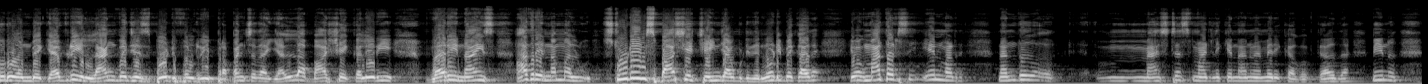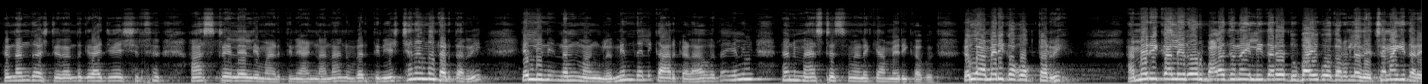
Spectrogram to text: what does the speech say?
ಊರು ಅನ್ಬೇಕು. ಎವ್ರಿ ಲ್ಯಾಂಗ್ವೇಜ್ ಇಸ್ ಬ್ಯೂಟಿಫುಲ್ ರೀ. ಪ್ರಪಂಚದ ಎಲ್ಲ ಭಾಷೆ ಕಲೀರಿ. ವೆರಿ ನೈಸ್ ಆದರೆ ನಮ್ಮ ಸ್ಟೂಡೆಂಟ್ಸ್ ಭಾಷೆ ಚೇಂಜ್ ಆಗಿಬಿಟ್ಟಿದೆ. ನೋಡಿಬೇಕಾದ್ರೆ ಇವಾಗ ಮಾತಾಡಿಸಿ, ಏನು ಮಾಡಿದೆ? ನಂದು ಮ್ಯಾಸ್ಟರ್ಸ್ ಮಾಡಲಿಕ್ಕೆ ನಾನು ಅಮೇರಿಕಾಗೆ ಹೋಗ್ತೆ, ಹೌದಾ? ನೀನು, ನಂದು ಅಷ್ಟೇ, ನಂದು ಗ್ರ್ಯಾಜುಯೇಷನ್ ಆಸ್ಟ್ರೇಲಿಯಲ್ಲಿ ಮಾಡ್ತೀನಿ ಅಣ್ಣ. ನಾನು ಬರ್ತೀನಿ. ಎಷ್ಟು ಚೆನ್ನಾಗಿ ಮಾತಾಡ್ತಾರೆ ರೀ? ಎಲ್ಲಿ ನಮ್ಮ ಮಂಗ್ಳೂರು ನಿಮ್ಮದಲ್ಲಿ ಕಾರ್ಕಳ, ಹೌದಾ? ಎಲ್ಲಿ ನಾನು ಮ್ಯಾಸ್ಟರ್ಸ್ ಮಾಡೋಕ್ಕೆ ಅಮೇರಿಕಾಗೆ ಹೋಗಿ ಎಲ್ಲ ಅಮೇರಿಕಾಗೆ ಹೋಗ್ತಾರೆ ರೀ. ಅಮೆರಿಕಲ್ಲಿರೋರು ಭಾಳ ಜನ ಇಲ್ಲಿದ್ದಾರೆ, ದುಬೈಗೆ ಹೋದವರಲ್ಲದೆ ಚೆನ್ನಾಗಿದ್ದಾರೆ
